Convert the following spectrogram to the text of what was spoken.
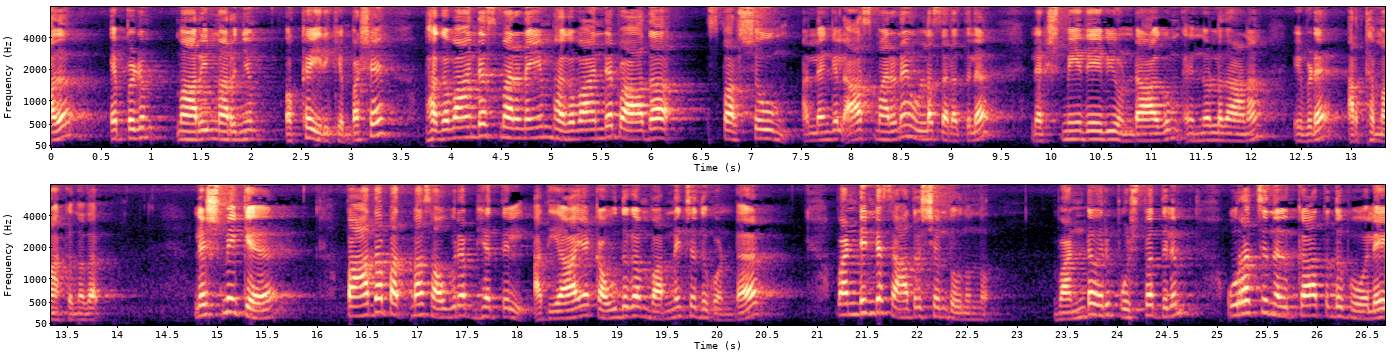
അത് എപ്പോഴും മാറിയും മറിഞ്ഞും ഒക്കെ ഇരിക്കും പക്ഷേ ഭഗവാന്റെ സ്മരണയും ഭഗവാന്റെ പാദ സ്പർശവും അല്ലെങ്കിൽ ആ സ്മരണയുള്ള സ്ഥലത്തിൽ ലക്ഷ്മി ദേവി ഉണ്ടാകും എന്നുള്ളതാണ് ഇവിടെ അർത്ഥമാക്കുന്നത്. ലക്ഷ്മിക്ക് പാദപത്മ സൗരഭ്യത്തിൽ അതിയായ കൗതുകം വർണിച്ചതുകൊണ്ട് വണ്ടിന്റെ സാദൃശ്യം തോന്നുന്നു. വണ്ട് ഒരു പുഷ്പത്തിലും ഉറച്ചു നിൽക്കാത്തതുപോലെ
